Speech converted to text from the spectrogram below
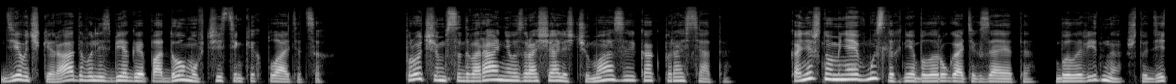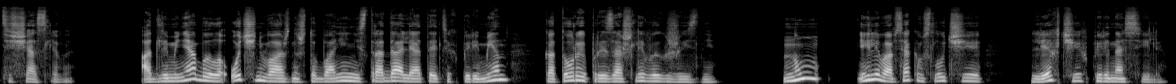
Девочки радовались, бегая по дому в чистеньких платьицах. Впрочем, со двора они возвращались чумазые, как поросята. Конечно, у меня и в мыслях не было ругать их за это. Было видно, что дети счастливы. А для меня было очень важно, чтобы они не страдали от этих перемен, которые произошли в их жизни. Ну, или, во всяком случае, легче их переносили.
